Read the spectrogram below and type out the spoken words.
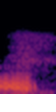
Mm.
